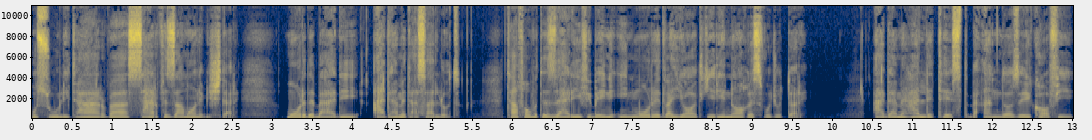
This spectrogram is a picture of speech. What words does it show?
اصولیتر و صرف زمان بیشتر. مورد بعدی عدم تسلط. تفاوت ظریفی بین این مورد و یادگیری ناقص وجود داره. عدم حل تست به اندازه کافی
